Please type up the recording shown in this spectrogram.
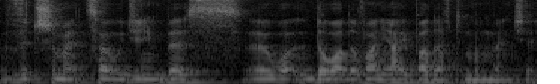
wytrzymać cały dzień bez e, ła- doładowania iPada w tym momencie.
